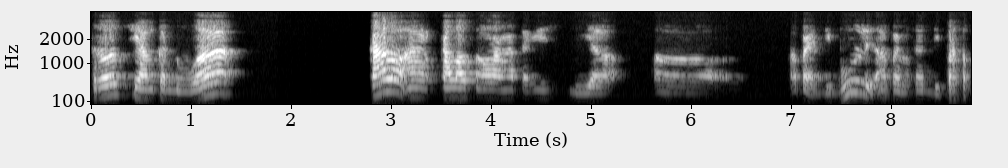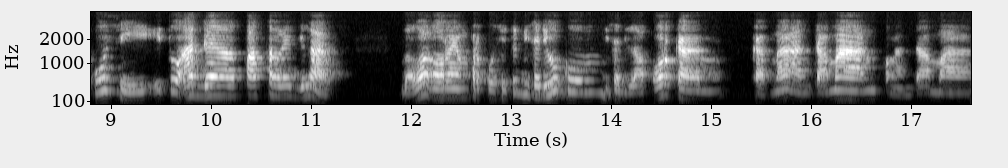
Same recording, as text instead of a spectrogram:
Terus yang kedua kalau kalau seorang ateis dia uh, apa ya dibully apa ya maksudnya dipersekusi itu ada pasalnya jelas bahwa orang yang persekusi itu bisa dihukum, bisa dilaporkan karena ancaman, pengancaman,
